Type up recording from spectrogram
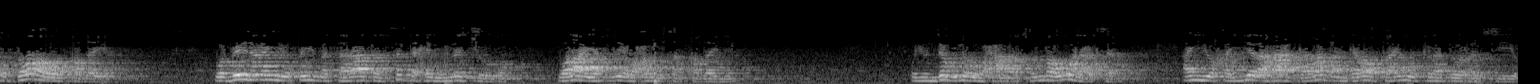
toddobada u qadeeyo wa bayna an yuqiima talaatan saddex inuu la joogo walaa yaqdiya waxba uusan qadaynin. Wayundabu lahu waxaana sunna u wanaagsan an yukhayirahaa gabadhan garoobta inuu kala dooransiiyo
